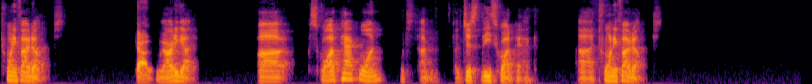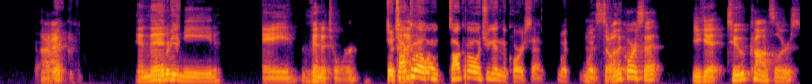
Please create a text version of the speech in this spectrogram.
$25. Got it. We already got it. Uh, squad pack one, which I'm just the squad pack, uh, $25. All right. And then you- need a Venator. So talk I- about what, talk about what you get in the core set with with so in the core set, you get two consulars,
